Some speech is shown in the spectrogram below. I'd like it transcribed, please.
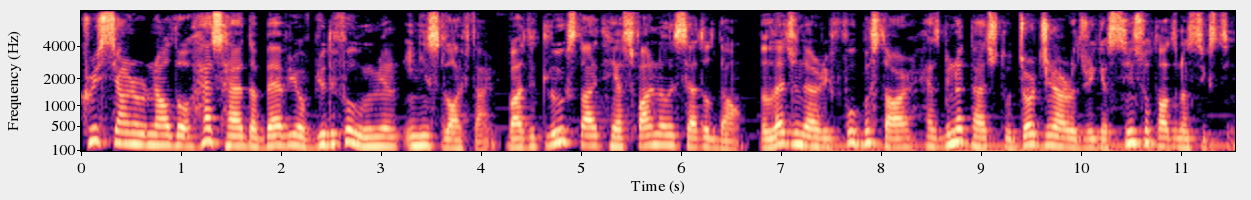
Cristiano Ronaldo has had a bevy of beautiful women in his lifetime, but it looks like he has finally settled down. The legendary football star has been attached to Georgina Rodriguez since 2016,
